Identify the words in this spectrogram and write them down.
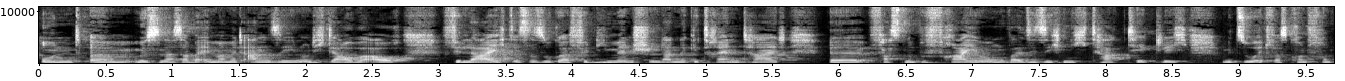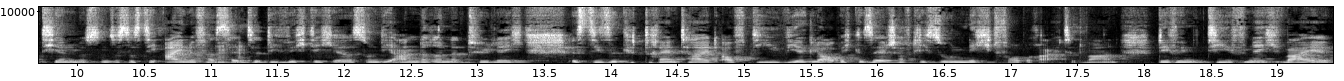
und ähm, müssen das aber immer mit ansehen. Und ich glaube auch, vielleicht ist es sogar für die Menschen dann eine Getrenntheit, äh, fast eine Befreiung, weil sie sich nicht tagtäglich mit so etwas konfrontieren müssen. Das ist die eine Facette, mhm. die wichtig ist. Und die andere natürlich ist diese Getrenntheit, auf die wir, glaube ich, gesellschaftlich so nicht vorbereitet waren. Definitiv nicht, weil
